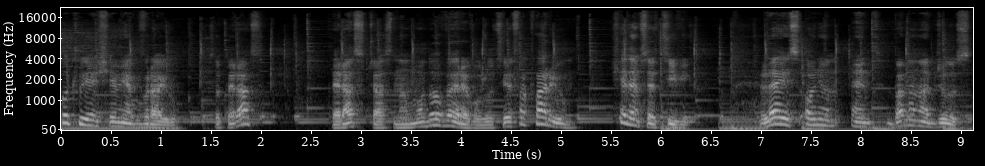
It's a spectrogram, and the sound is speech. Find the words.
poczuje się jak w raju. Co teraz? Teraz czas na modowe rewolucje w akwarium. 700 Civic. Lace Onion and Banana Juice.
